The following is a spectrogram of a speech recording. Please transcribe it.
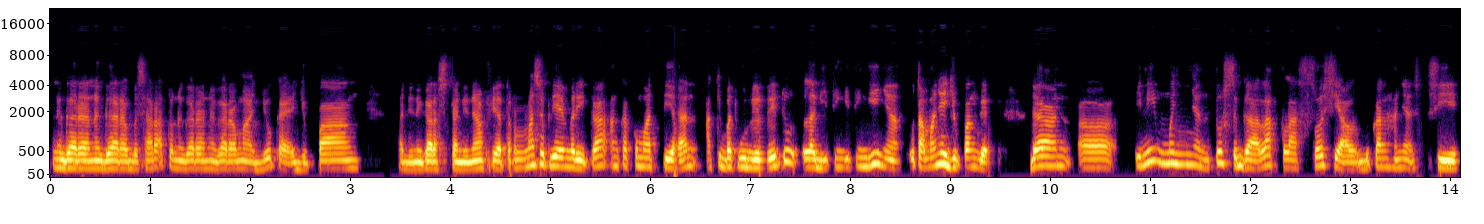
negara-negara besar atau negara-negara maju kayak Jepang, di negara Skandinavia termasuk di Amerika angka kematian akibat bunuh diri itu lagi tinggi tingginya utamanya Jepang deh dan uh, ini menyentuh segala kelas sosial bukan hanya si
